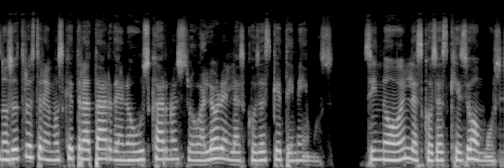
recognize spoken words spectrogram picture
nosotros tenemos que tratar de no buscar nuestro valor en las cosas que tenemos, sino en las cosas que somos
